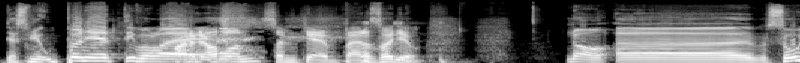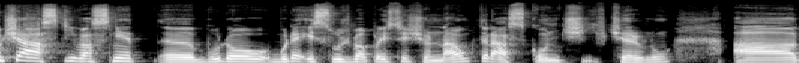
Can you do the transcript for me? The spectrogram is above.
Jde mě úplně, ty vole... Pardon, jsem tě úplně rozhodil. No, uh, součástí vlastně uh, budou, bude i služba PlayStation Now, která skončí v červnu a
